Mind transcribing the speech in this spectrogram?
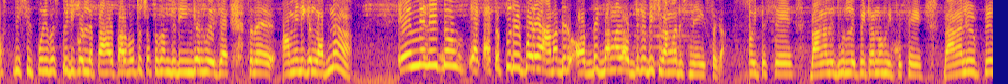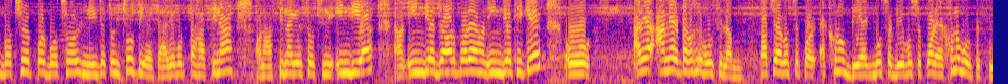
অস্থিতিশীল পরিবেশ তৈরি করলে পাহাড় পার্বত্য চট্টগ্রাম যদি হয়ে যায় তাহলে লাভ না? তো একাত্তরের পরে আমাদের অর্ধেক অর্ধেকের বেশি বাংলাদেশ হইতেছে বাঙালি ধরলে পেটানো হইতেছে। বাঙালির উপরে বছরের পর বছর নির্যাতন চলতে আছে। আগে পড়তে হাসিনা এখন হাসিনা গেছে হচ্ছে ইন্ডিয়া এখন ইন্ডিয়া যাওয়ার পরে এখন ইন্ডিয়া থেকে ও আমি আমি একটা কথা বলছিলাম পাঁচই আগস্টের পর এখনও এক বছর দেড় বছর পর এখনও বলতেছি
